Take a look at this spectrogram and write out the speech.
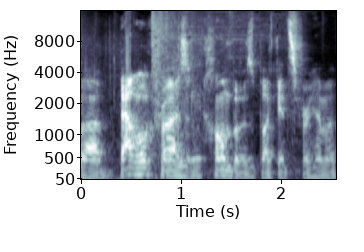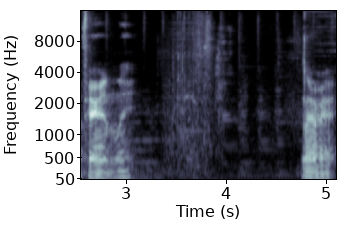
Uh, battle cries and combos buckets for him, apparently. Alright.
